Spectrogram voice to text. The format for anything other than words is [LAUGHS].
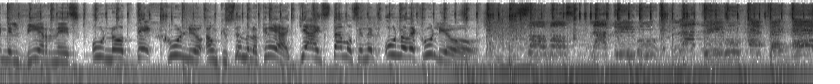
En el viernes 1 de julio, aunque usted no lo crea, ya estamos en el 1 de julio. Somos la tribu, la tribu FM.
